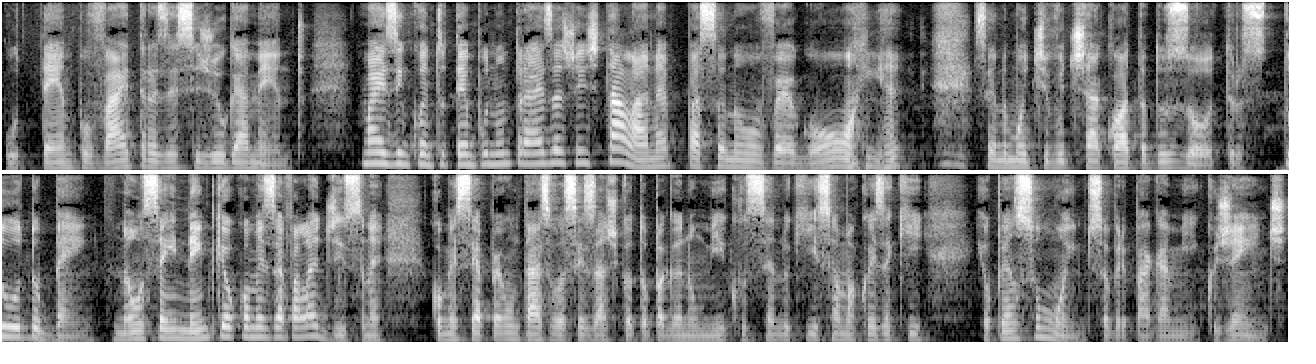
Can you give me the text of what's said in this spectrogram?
o tempo vai trazer esse julgamento. Mas enquanto o tempo não traz, a gente tá lá, né? Passando vergonha, sendo motivo de chacota dos outros. Tudo bem. Não sei nem porque eu comecei a falar disso, né? Comecei a perguntar se vocês acham que eu tô pagando um mico, sendo que isso é uma coisa que eu penso muito sobre pagar mico, gente.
